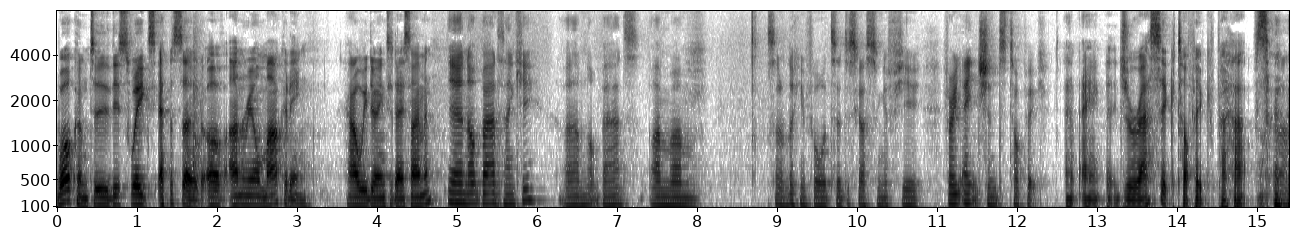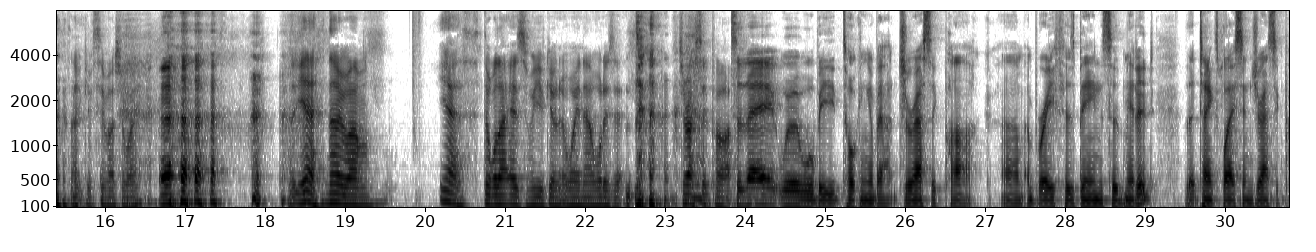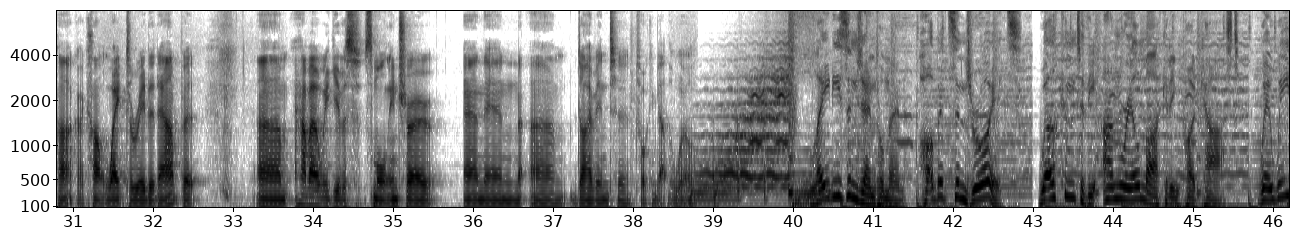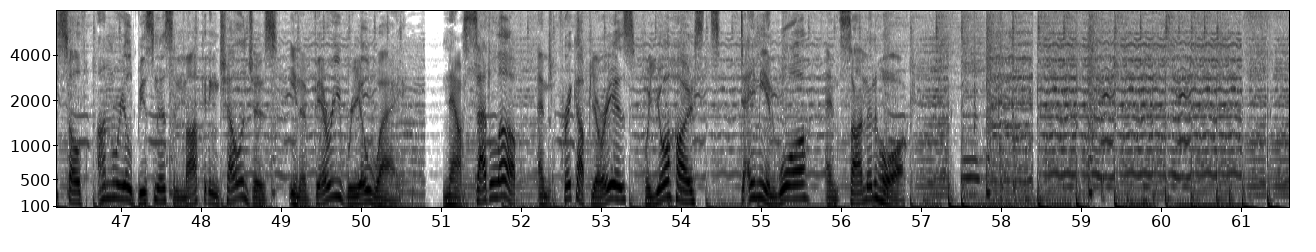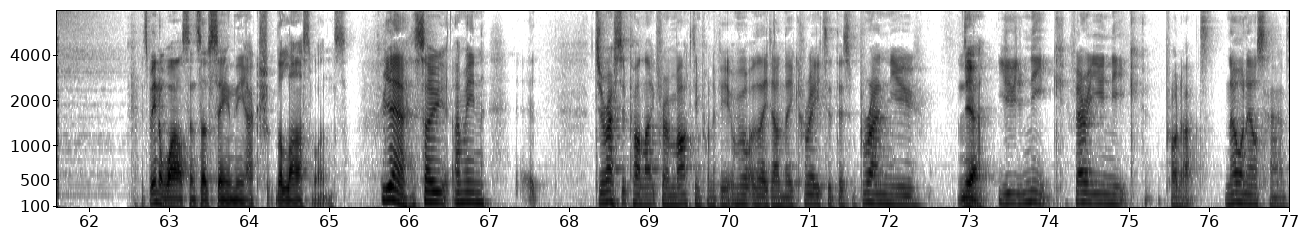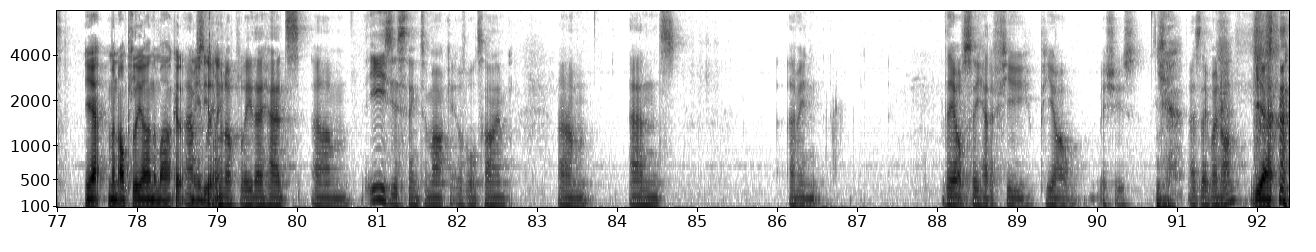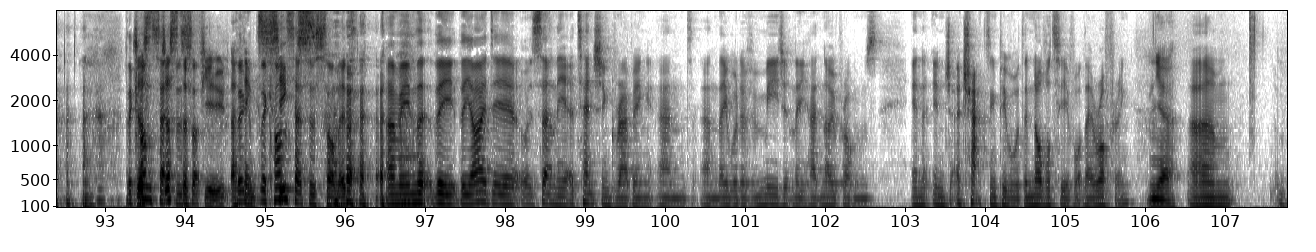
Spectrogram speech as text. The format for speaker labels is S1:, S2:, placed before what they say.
S1: Welcome to this week's episode of Unreal Marketing. How are we doing today, Simon?
S2: Yeah, not bad, thank you. Um, not bad. I'm um, sort of looking forward to discussing a few very ancient topic.
S1: An, a, a Jurassic topic, perhaps.
S2: Oh, don't give too much away. Yeah, no, um, yeah, the, well, that is, well, you've given it away now. What is it? Jurassic Park.
S1: Today we will be talking about Jurassic Park. Um, a brief has been submitted that takes place in Jurassic Park. I can't wait to read it out, but um, how about we give a small intro and then um, dive into talking about the world?
S3: Ladies and gentlemen, hobbits and droids, welcome to the Unreal Marketing Podcast, where we solve unreal business and marketing challenges in a very real way. Now saddle up and prick up your ears for your hosts, Damien Waugh and Simon
S1: Hawk. Been a while since I've seen the actual the last ones.
S2: Yeah, so, I mean, Jurassic Park, like from a marketing point of view, I mean, what have they done? They created this brand new,
S1: Yeah,
S2: unique, very unique product no one else had.
S1: yeah, monopoly on the market
S2: absolute
S1: immediately.
S2: monopoly. They had um, easiest thing to market of all time, um, and I mean, they obviously had a few PR issues
S1: yeah,
S2: as they went on.
S1: yeah.
S2: The
S1: just
S2: concept
S1: just
S2: is
S1: a
S2: so-
S1: few. I
S2: the,
S1: think
S2: the concept is solid. I mean, the, the the idea was certainly attention grabbing, and and they would have immediately had no problems in in attracting people with the novelty of what they were offering.
S1: Yeah,
S2: Um,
